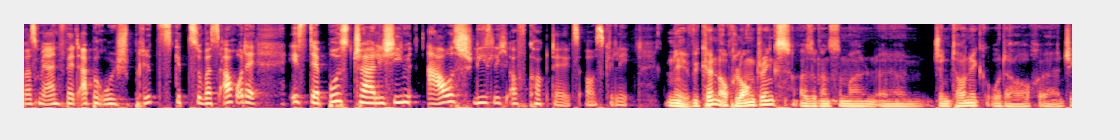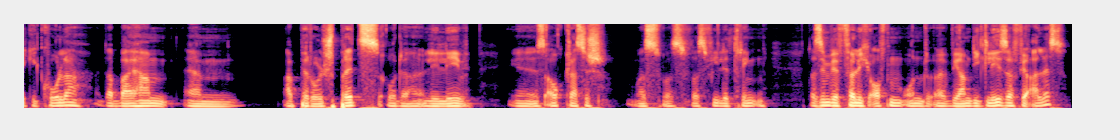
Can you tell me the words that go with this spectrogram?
was mir einfällt, Aperol Spritz, gibt es sowas auch? Oder ist der Bus Charlie Sheen ausschließlich auf Cocktails ausgelegt? Nee, wir können auch Longdrinks, also ganz normalen ähm, Gin Tonic oder auch äh, Jackie Cola dabei haben. Ähm, Aperol Spritz oder Lillet äh, ist auch klassisch, was, was, was viele trinken. Da sind wir völlig offen und äh, wir haben die Gläser für alles.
